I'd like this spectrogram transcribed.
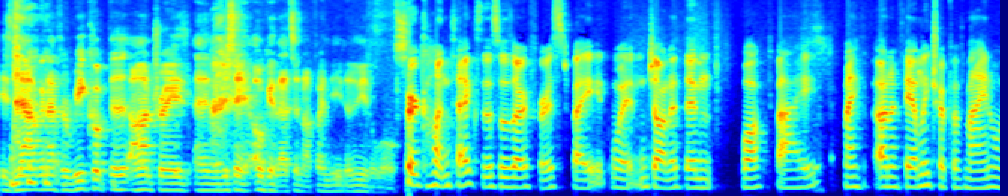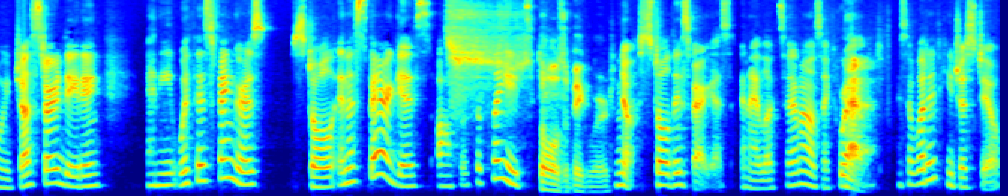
is now going to have to recook the entrees and you say, okay, that's enough. I need, I need a little. For context, this was our first fight when Jonathan walked by my on a family trip of mine when we just started dating, and he, with his fingers, stole an asparagus off of the plate. Stole is a big word. No, stole the asparagus, and I looked at him. I was like, Grabbed. I said, "What did he just do?"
